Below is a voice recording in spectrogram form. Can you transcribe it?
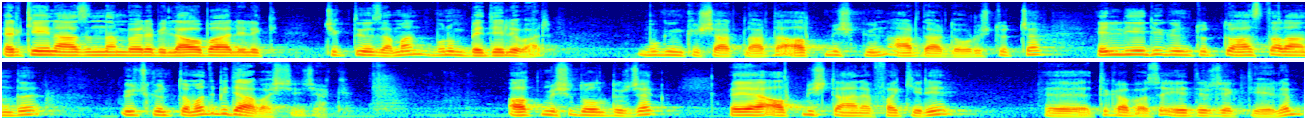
Erkeğin ağzından böyle bir laubalilik çıktığı zaman bunun bedeli var. Bugünkü şartlarda 60 gün ard arda oruç tutacak. 57 gün tuttu, hastalandı. 3 gün tutamadı, bir daha başlayacak. 60'ı dolduracak veya 60 tane fakiri e, tıka basa yedirecek diyelim.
